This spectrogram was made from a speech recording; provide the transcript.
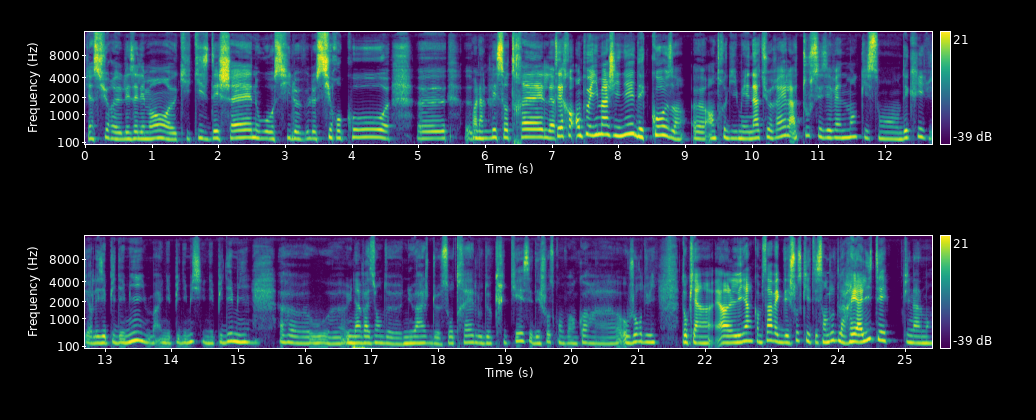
bien sûr euh, les éléments euh, qui, qui, se déchaînent ou aussi le, le sirocco, voilà. les sauterelles. C'est-à-dire qu'on peut imaginer des causes entre guillemets naturelles à tous ces événements qui sont décrits. Je veux dire les épidémies, bah, une épidémie c'est une épidémie, mmh. ou une invasion de nuages de sauterelles ou de criquets, c'est des choses qu'on voit encore aujourd'hui. Donc il y a un, un lien comme ça avec des choses qui étaient sans doute la réalité finalement,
